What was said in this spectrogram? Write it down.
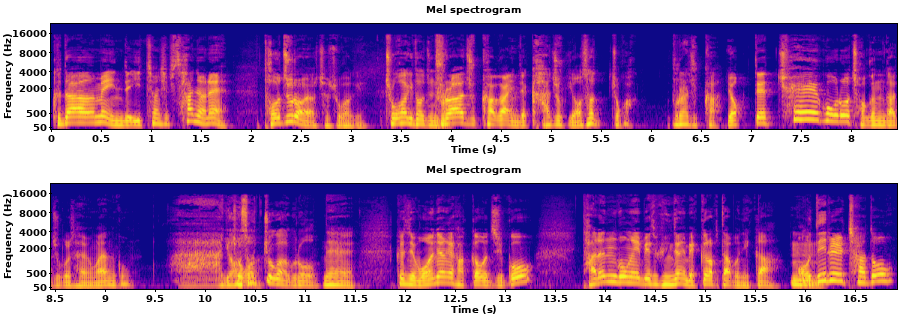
그 다음에 이제 2014년에 더 줄어요 저 조각이. 조각이 더 준다. 브라주카가 이제 가죽 6조각. 브라주카. 역대 최고로 적은 가죽을 사용한 공. 아, 여섯 조각으로. 네. 그래서 원형에 가까워지고 다른 공에 비해서 굉장히 매끄럽다 보니까 음. 어디를 차도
